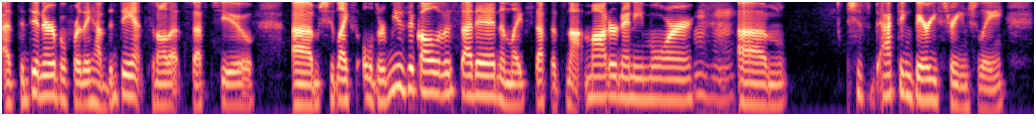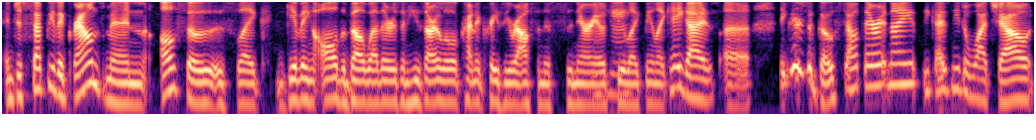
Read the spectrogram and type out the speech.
at the dinner before they have the dance and all that stuff too. Um, she likes older music all of a sudden and like stuff that's not modern anymore. Mhm. Um, she's acting very strangely. And Giuseppe the groundsman also is like giving all the bellwethers, and he's our little kind of crazy Ralph in this scenario too, Mhm. like being like, "Hey guys, uh, I think there's a ghost out there at night. You guys need to watch out.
